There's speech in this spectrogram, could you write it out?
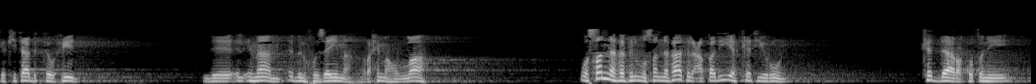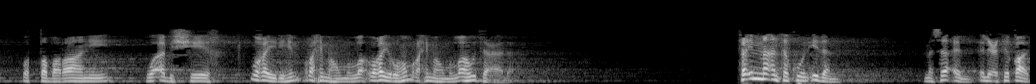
ككتاب التوحيد للإمام ابن خزيمة رحمه الله. وصنف في المصنفات العقدية كثيرون كالدار قطني والطبراني وأبي الشيخ وغيرهم رحمهم الله وغيرهم رحمهم الله تعالى. فإما أن تكون إذن مسائل الاعتقاد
